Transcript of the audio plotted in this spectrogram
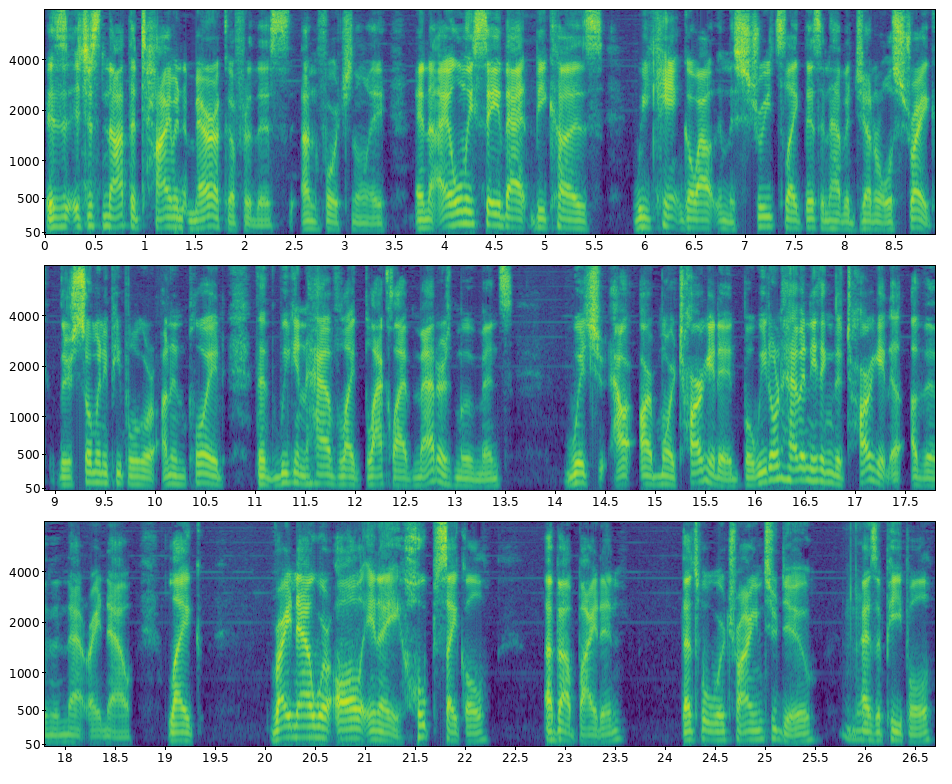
it's, it's just not the time in america for this unfortunately. And i only say that because we can't go out in the streets like this and have a general strike. There's so many people who are unemployed that we can have like black lives matters movements which are, are more targeted but we don't have anything to target other than that right now. Like right now we're all in a hope cycle about biden. That's what we're trying to do Yeah. as a people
